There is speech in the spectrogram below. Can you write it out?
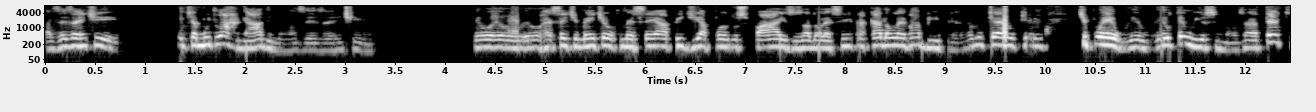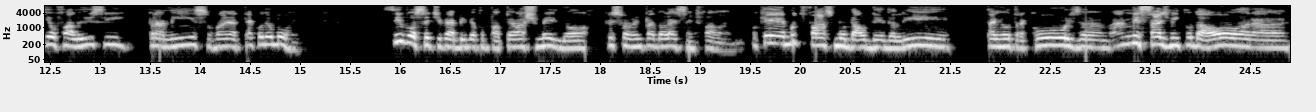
Às vezes a gente, a gente é muito largado, irmão. Às vezes a gente. Eu, eu, eu recentemente eu comecei a pedir apoio dos pais, dos adolescentes, para cada um levar a Bíblia. Eu não quero que ele. Tipo, eu, eu, eu tenho isso, irmãos. Até aqui eu falo isso e para mim isso vai até quando eu morrer. Se você tiver a Bíblia com papel, eu acho melhor, principalmente para adolescente falando. Porque é muito fácil mudar o dedo ali, está em outra coisa, a mensagem vem toda hora,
